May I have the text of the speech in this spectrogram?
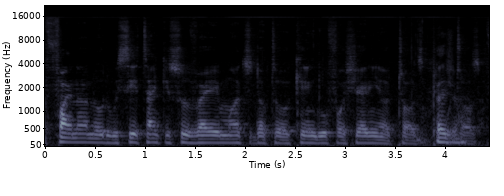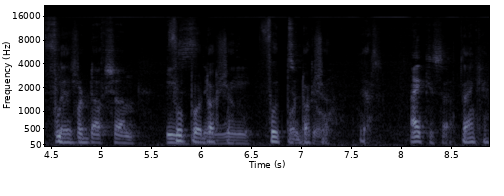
final note, we say thank you so very much, Dr. Okengu, for sharing your thoughts Pleasure. with us. Food Pleasure. production is Food the production. way Food production. Yes. Thank you, sir. Thank you.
